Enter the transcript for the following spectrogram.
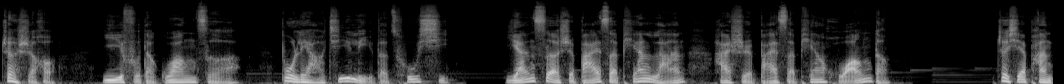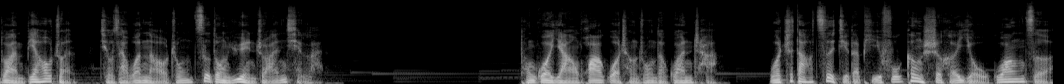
这时候，衣服的光泽、布料肌理的粗细。颜色是白色偏蓝还是白色偏黄等，这些判断标准就在我脑中自动运转起来。通过养花过程中的观察，我知道自己的皮肤更适合有光泽、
